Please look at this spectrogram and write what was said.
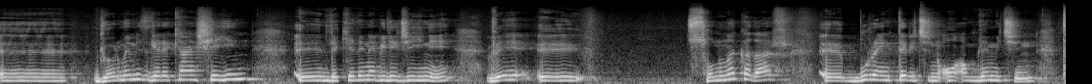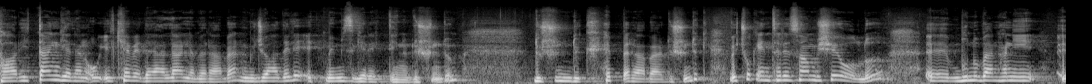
e, görmemiz gereken şeyin e, lekelenebileceğini ve e, sonuna kadar e, bu renkler için, o amblem için, tarihten gelen o ilke ve değerlerle beraber mücadele etmemiz gerektiğini düşündüm. Düşündük, hep beraber düşündük ve çok enteresan bir şey oldu. E, bunu ben hani e,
